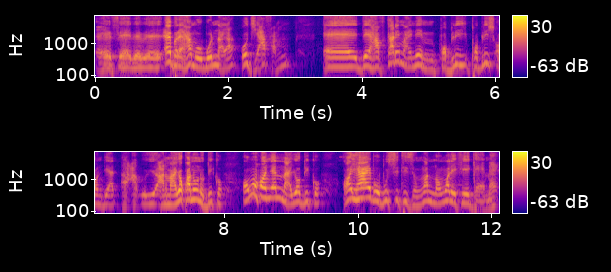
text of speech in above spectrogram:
Efe Abraham Ogbonna ya o ji afa m. Eh, they have carried my name publish, on their ana m ayọkwa n'ụnụ biko o nweghị onye nna ya biko ọhịa anyị bụ bụ citizen nwanne nwere ife ị ga-eme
